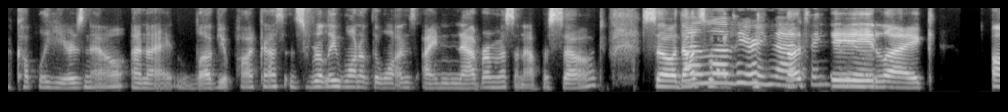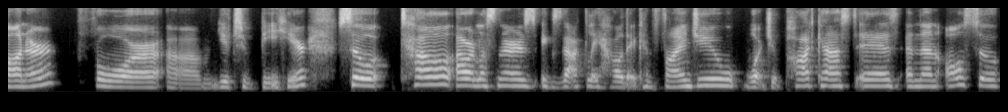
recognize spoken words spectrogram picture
a couple of years now and I love your podcast. It's really one of the ones I never miss an episode. So that's I love hearing that. That's Thank a you. like honor for um, you to be here. So tell our listeners exactly how they can find you, what your podcast is, and then also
